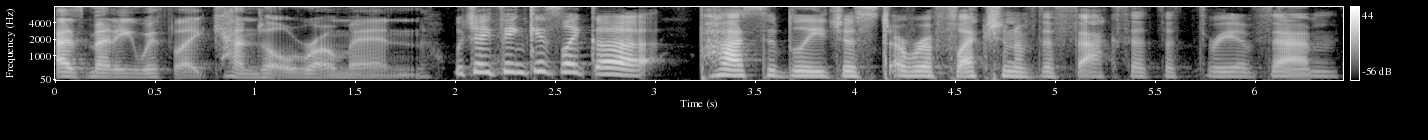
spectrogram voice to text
as many with like Kendall, Roman. Which I think is like a possibly just a reflection of the fact that the three of them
